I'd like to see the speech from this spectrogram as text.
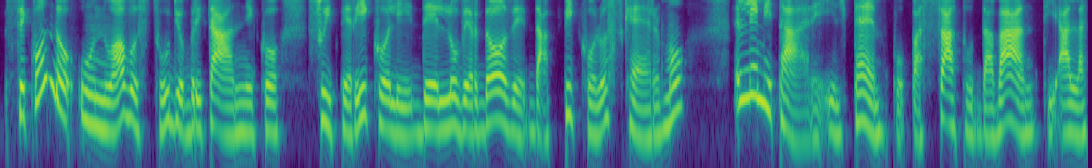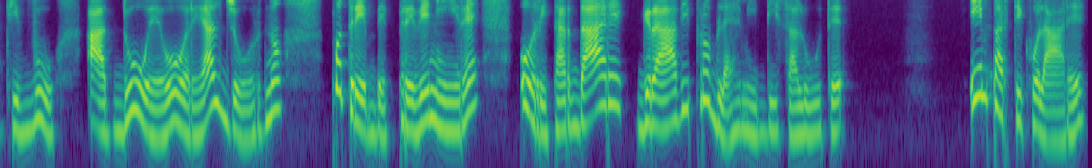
Secondo un nuovo studio britannico sui pericoli dell'overdose da piccolo schermo, limitare il tempo passato davanti alla TV a due ore al giorno potrebbe prevenire o ritardare gravi problemi di salute. In particolare,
